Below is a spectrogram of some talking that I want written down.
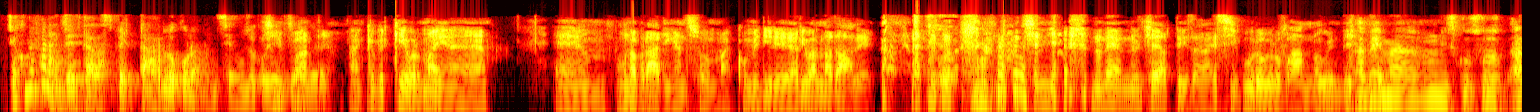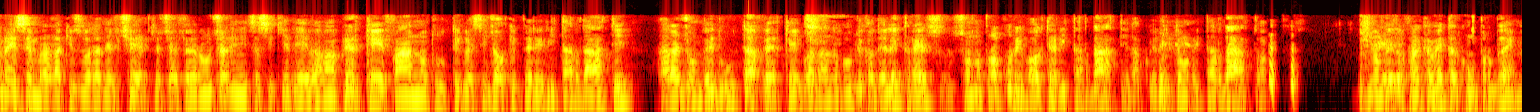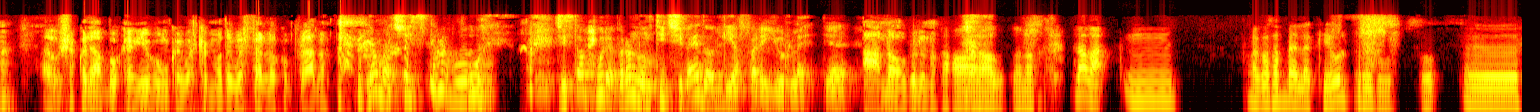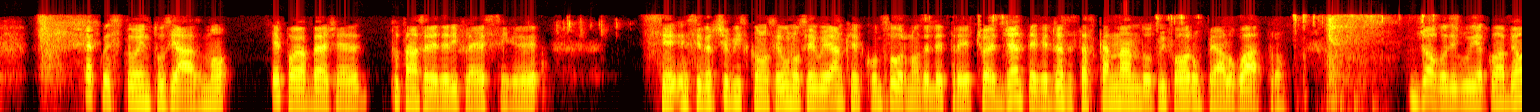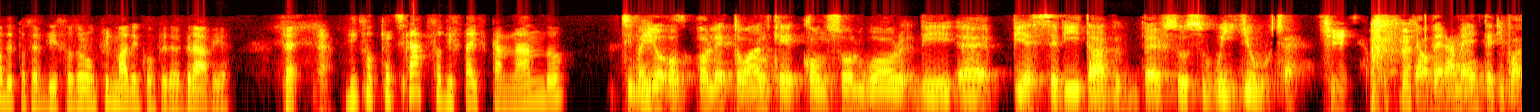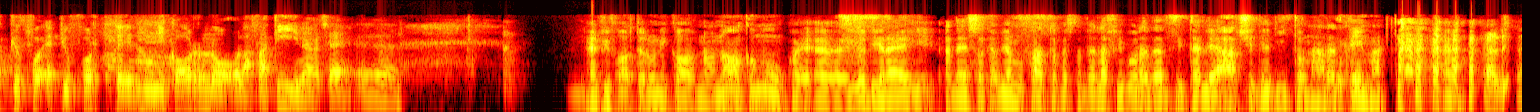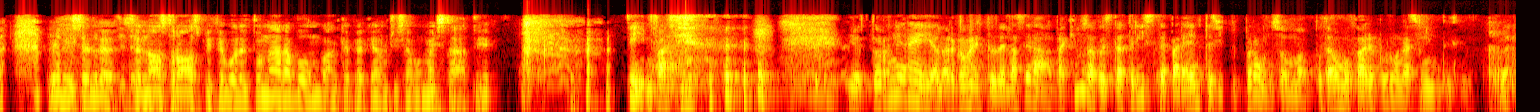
cioè, come fa la gente ad aspettarlo con ansia un gioco sì, del infatti, genere? Anche perché ormai è è una pratica, insomma, come dire arriva il Natale, non, c'è niente, non, è, non, c'è attesa, è sicuro che lo fanno. Quindi... Vabbè, ma un discorso, a me sembra la chiusura del cerchio, cioè Ferruccio all'inizio si chiedeva ma perché fanno tutti questi giochi per i ritardati? A ragion veduta, perché guardando il pubblico delle tre sono proprio rivolti ai ritardati, l'acquirente è un ritardato. Non vedo francamente alcun problema. Allora, sciacqua della bocca che io comunque in qualche modo Warfare l'ho comprato. No, ma ci sta pure. Ci sta pure, però non ti ci vedo lì a fare gli urletti, eh. Ah, no, quello no. No, no, quello no. No, ma mh, mm, la cosa bella è che oltretutto eh, c'è questo entusiasmo e poi vabbè c'è tutta una serie di riflessi che si, si, percepiscono se uno segue anche il contorno delle tre, cioè gente che già si sta scannando sui forum per Halo 4. Gioco di cui, come abbiamo detto, si è visto solo un filmato in computer grafiche. Cioè, eh. di su che cazzo ti stai scannando? Sì, ma io ho, ho, letto anche console war di eh, PS Vita versus Wii U, cioè sì. Siamo veramente tipo è più, fo- è più, forte l'unicorno o la fatina, cioè, eh, è più forte l'unicorno, no? Comunque eh, io direi, adesso che abbiamo fatto questa bella figura da zitelle acide, di tornare al tema. Eh, quindi se il, se il nostro ospite vuole tornare a bomba, anche perché non ci siamo mai stati, sì, infatti io tornerei all'argomento della serata, chiusa questa triste parentesi, però insomma potevamo fare pure una sintesi. Vabbè.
